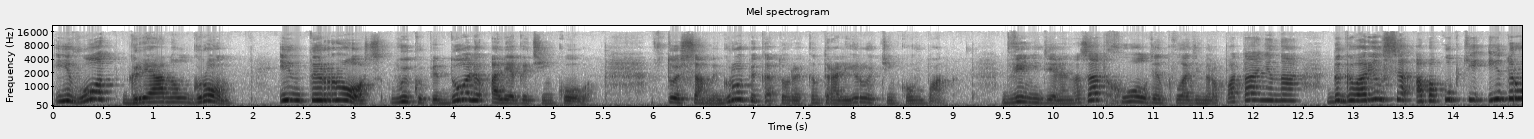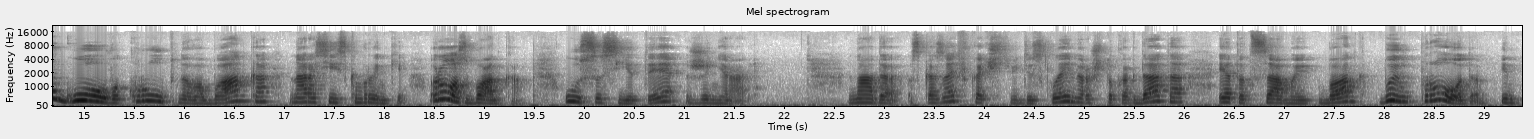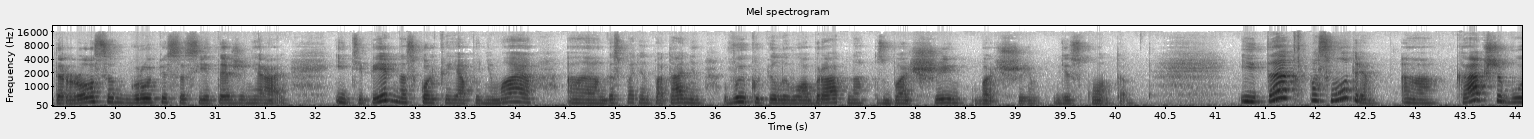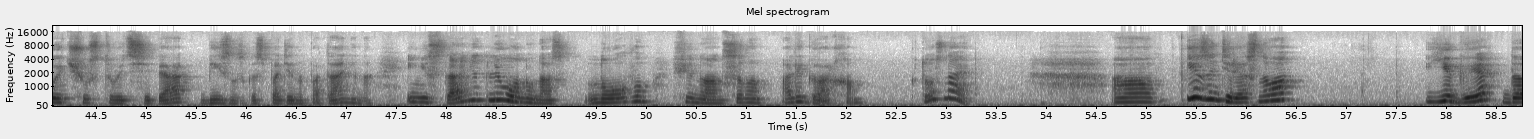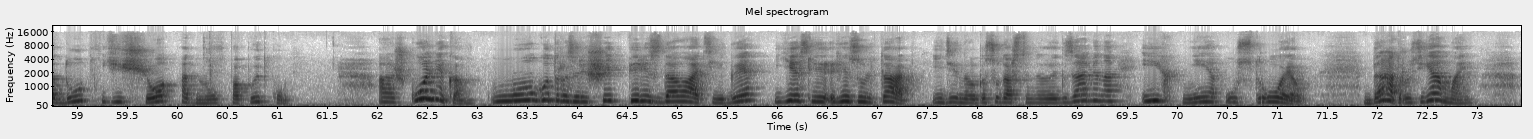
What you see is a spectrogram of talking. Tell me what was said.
И вот грянул гром. Интеррос выкупит долю Олега Тинькова в той самой группе, которая контролирует Тиньков банк. Две недели назад холдинг Владимира Потанина договорился о покупке и другого крупного банка на российском рынке – Росбанка у Societe Generale. Надо сказать в качестве дисклеймера, что когда-то этот самый банк был продан Интерросом группе Societe Generale. И теперь, насколько я понимаю, а, господин Потанин выкупил его обратно с большим-большим дисконтом. Итак, посмотрим, а, как же будет чувствовать себя бизнес господина Потанина и не станет ли он у нас новым финансовым олигархом. Кто знает. А, из интересного ЕГЭ дадут еще одну попытку – школьникам могут разрешить пересдавать ЕГЭ, если результат единого государственного экзамена их не устроил. Да, друзья мои,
